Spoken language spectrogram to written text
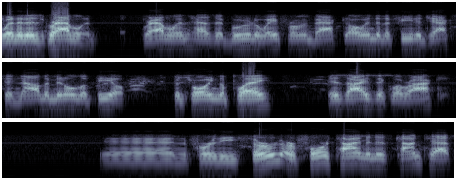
With it is Gravelin. Gravelin has it booted away from him, back go into the feet of Jackson. Now the middle of the field. Controlling the play is Isaac LaRock. And for the third or fourth time in this contest,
